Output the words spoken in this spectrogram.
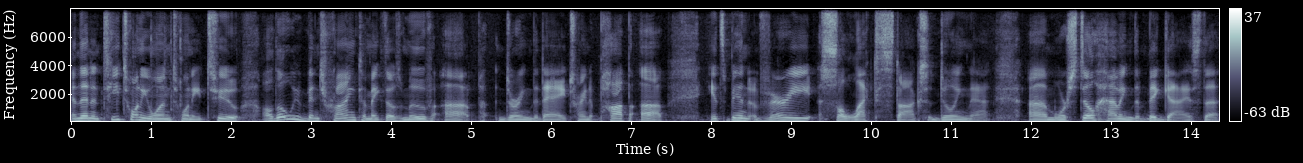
And then in T2122, although we've been trying to make those move up the day trying to pop up, it's been very select stocks doing that. Um, we're still having the big guys, the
